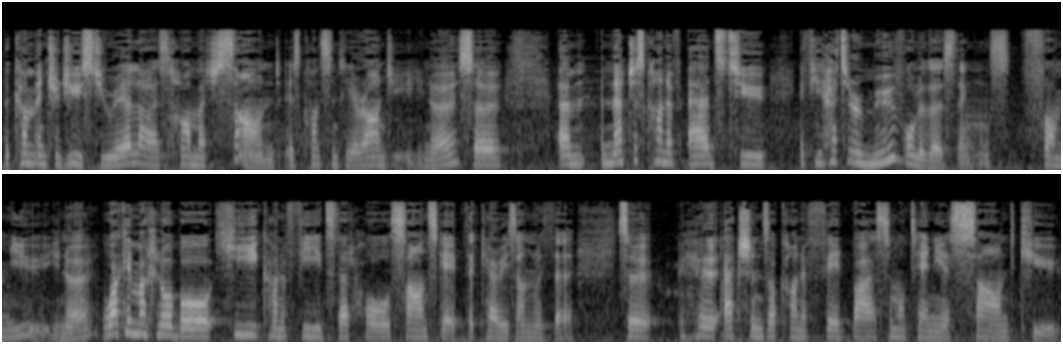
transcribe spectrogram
become introduced, you realize how much sound is constantly around you, you know? So, um, and that just kind of adds to if you had to remove all of those things from you, you know. Wake Mahlobo, he kind of feeds that whole soundscape that carries on with the. So her actions are kind of fed by a simultaneous sound cue.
